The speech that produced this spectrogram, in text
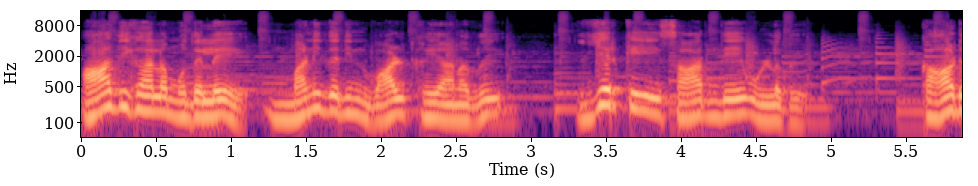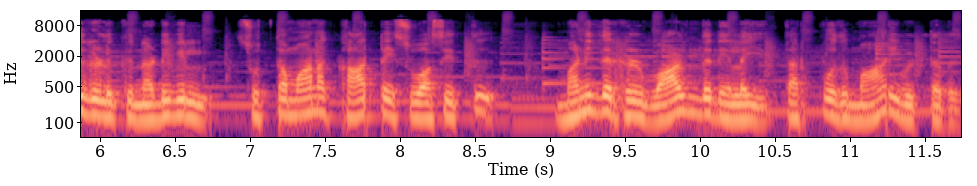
ஆதிகாலம் முதலே மனிதனின் வாழ்க்கையானது இயற்கையை சார்ந்தே உள்ளது. காடுகளுக்கு நடுவில் சுத்தமான காற்றை சுவாசித்து மனிதர்கள் வாழ்ந்த நிலை தற்போது மாறிவிட்டது.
